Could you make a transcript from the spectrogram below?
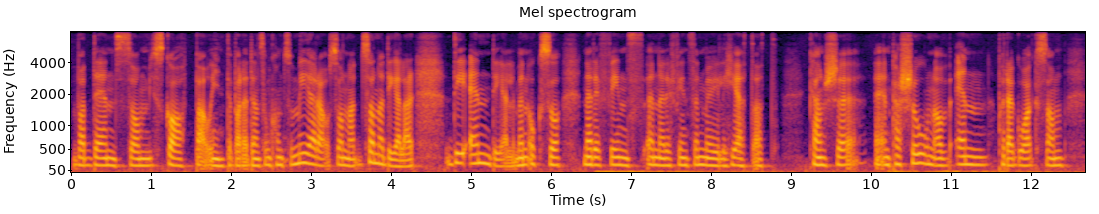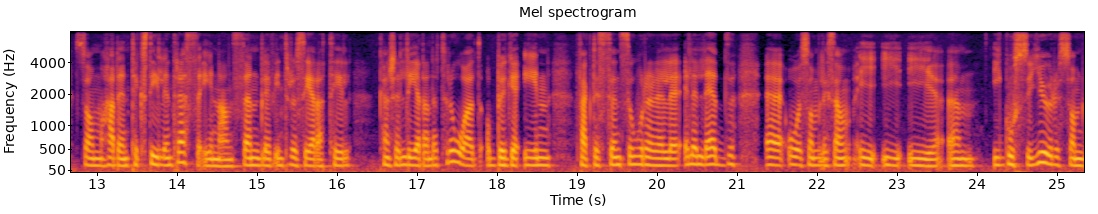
vara den som skapar och inte bara den som konsumerar och sådana såna delar. Det är en del men också när det finns, när det finns en möjlighet att kanske en person av en pedagog som, som hade en textilintresse innan sen blev introducerad till kanske ledande tråd och bygga in faktiskt sensorer eller, eller LED eh, och som liksom i, i, i, um, i gosedjur som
